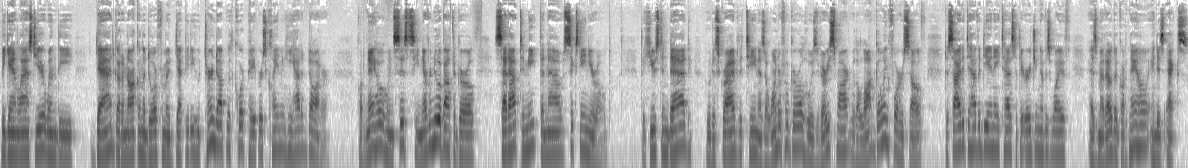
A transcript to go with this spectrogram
began last year when the dad got a knock on the door from a deputy who turned up with court papers claiming he had a daughter. Cornejo, who insists he never knew about the girl, set out to meet the now 16 year old. The Houston dad, who described the teen as a wonderful girl who was very smart with a lot going for herself, decided to have a DNA test at the urging of his wife, Esmeralda Cornejo, and his ex.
